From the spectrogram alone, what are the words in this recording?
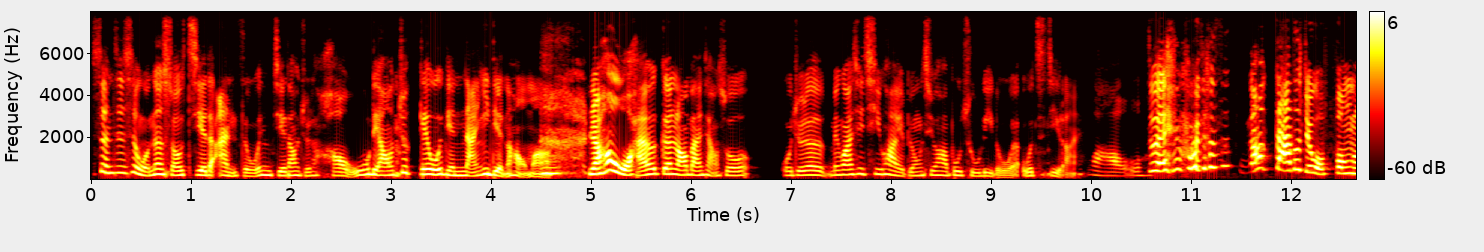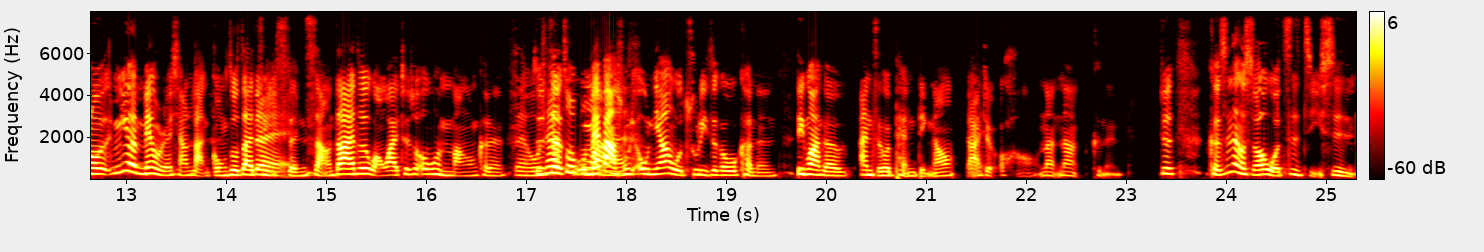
甚至是我那时候接的案子，我已经接到觉得好无聊，就给我一点难一点的好吗？然后我还会跟老板讲说，我觉得没关系，企划也不用企划部处理的，我我自己来。哇哦，对 我就是，然后大家都觉得我疯了，因为没有人想揽工作在自己身上，大家都是往外推说哦我很忙，我可能我现在做不我没办法完处理，哦你要我处理这个，我可能另外一个案子会 pending，然后大家就哦好，那那可能就，可是那个时候我自己是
